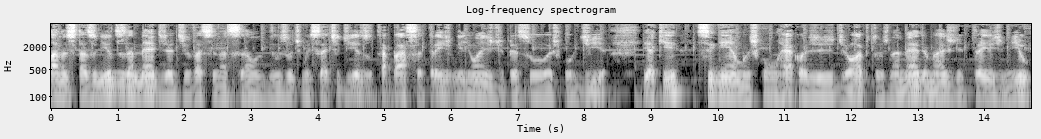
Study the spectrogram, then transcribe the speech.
Lá nos Estados Unidos, a média de vacinação dos últimos sete dias ultrapassa 3 milhões de pessoas por dia. E aqui seguimos com um recorde de óbitos, na média, mais de 3 mil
